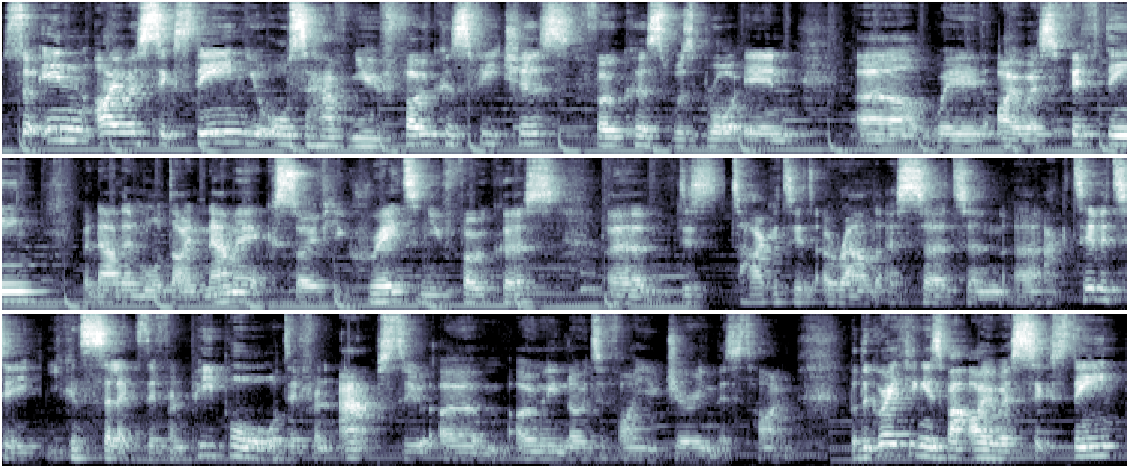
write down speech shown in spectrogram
So in iOS 16, you also have new focus features. Focus was brought in uh, with iOS 15, but now they're more dynamic. So if you create a new focus, uh, targeted around a certain uh, activity, you can select different people or different apps to um, only notify you during this time. But the great thing is about iOS 16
